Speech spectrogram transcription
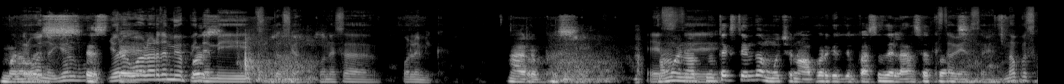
Bueno, Pero bueno, pues, yo, yo este, le voy a hablar de mi, opi- de pues, mi situación con esa polémica. Arre, pues. Vamos, no, Este, no te extiendas mucho, no, porque te pases de lanza. Está pues. bien, está bien. No, pues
